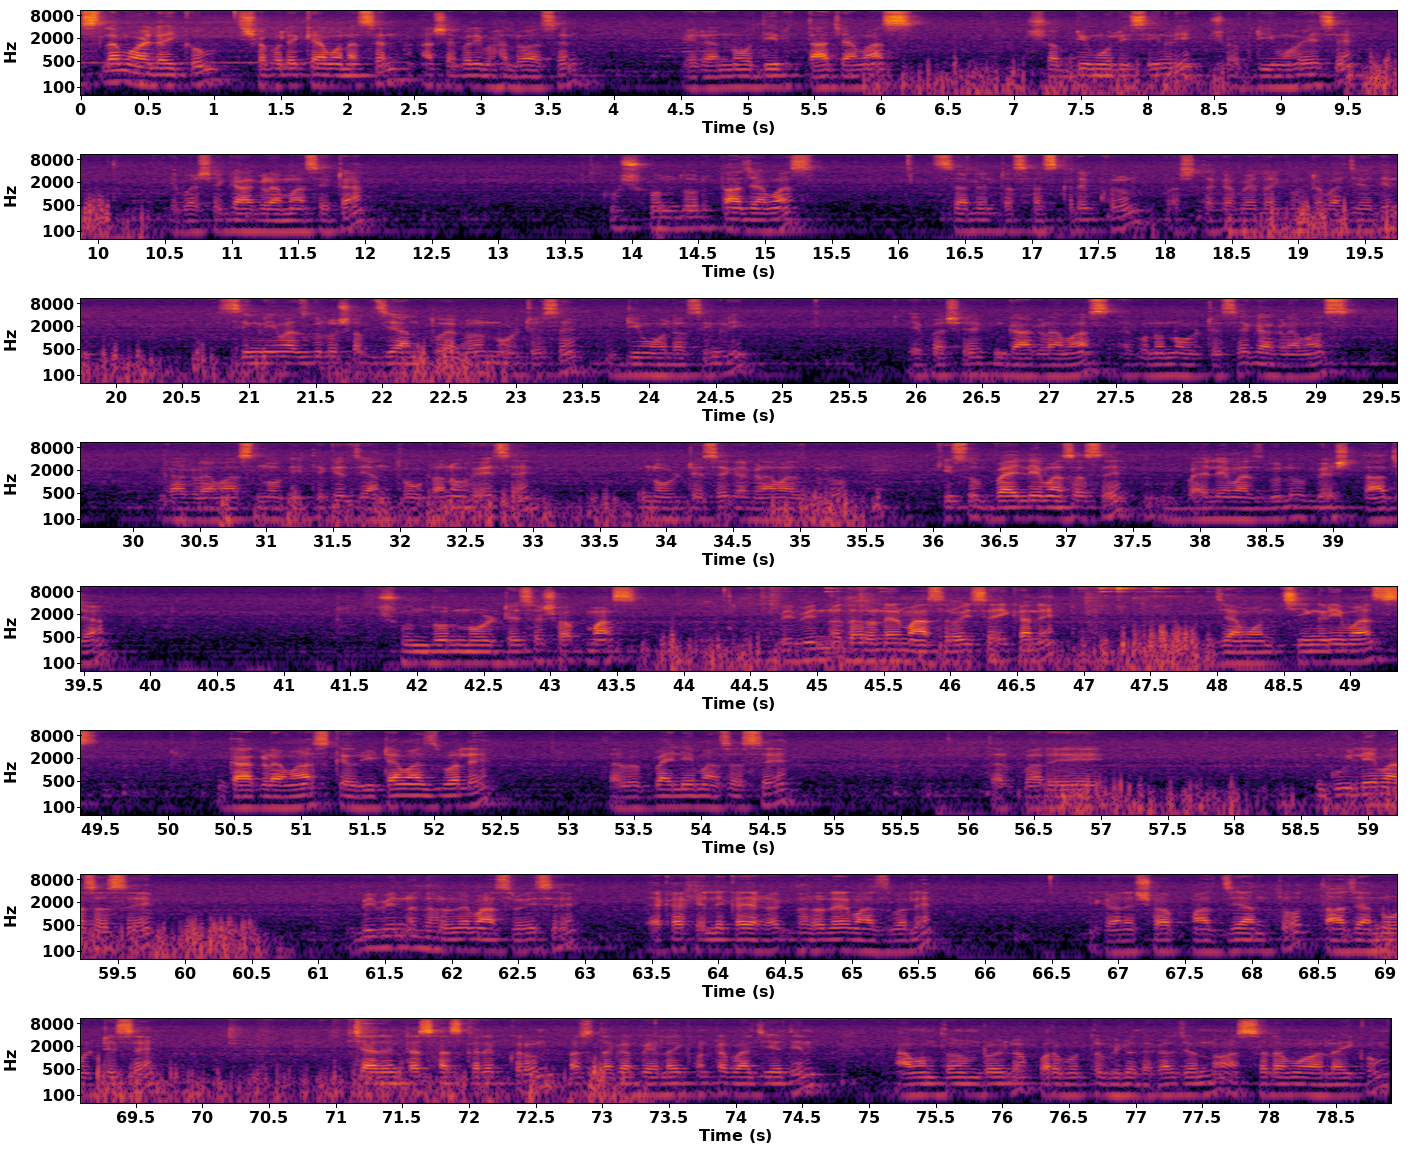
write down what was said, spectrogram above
আসসালামু আলাইকুম। সকলে কেমন আছেন? আশা করি ভালো আছেন। এরা নদীর তাজা মাছ। সব ডিমলি চিংড়ি, সব ডিম হয়েছে। এবার সে গাগড়া মাছ এটা। খুব সুন্দর তাজা মাছ। চ্যানেলটা সাবস্ক্রাইব করুন, পাশে থাকা বেল আইকনটা বাজিয়ে দিন। চিংড়ি মাছগুলো সব জ্যান্ত এখনও নড়তেছে। ডিমওয়ালা চিংড়ি। এপাশে গাগড়া মাছ এখনও নড়তেছে গাগড়া মাছ। গাগড়া মাছ নদী থেকে জ্যান্ত উঠানো হয়েছে। নড়তেছে গাগড়া মাছগুলো, কিছু বাইলে মাছ আছে। বাইলে মাছগুলো বেশ তাজা। সুন্দর নড়তেছে সব মাছ। বিভিন্ন ধরনের মাছ রয়েছে এখানে। যেমন চিংড়ি মাছ, গাগড়া মাছ, কেউ রিটা মাছ বলে। তারপর বাইলে মাছ আছে। তারপরে গুইলে মাছ আছে, বিভিন্ন ধরনের মাছ রয়েছে, এক এক এলাকায় এক এক ধরনের মাছ বলে। এখানে সব মাছ জ্যান্ত তাজা নড়তেছে চ্যানেলটা সাবস্ক্রাইব করুন পাঁচ টাকা বেল আইকনটা বাজিয়ে দিন। আমন্ত্রণ রইল পরবর্তী ভিডিও দেখার জন্য। আসসালামু আলাইকুম।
